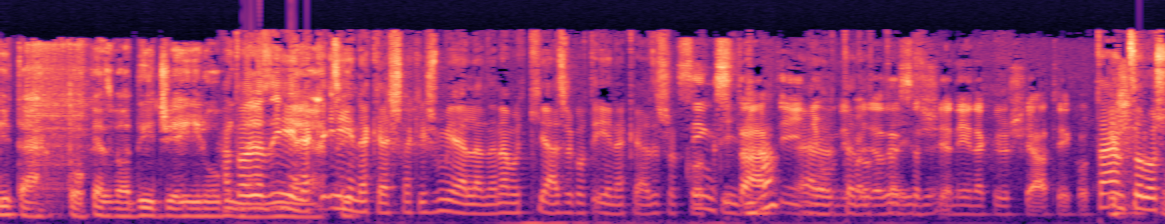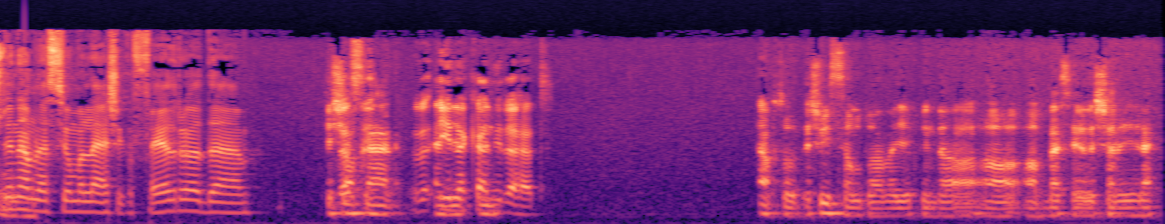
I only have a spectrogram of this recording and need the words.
gitártól kezdve a DJ híró. Hát vagy az ének, énekesnek is milyen lenne, nem, hogy kiállsz, ott énekelsz, és akkor Singstart így, így nyomni, vagy az összes izé. ilyen éneklős játékot. Táncolós ugye nem lesz jó, mert leesik a fejedről, de... És de akár... Énekelni lehet? Abszolút, és visszautalva egyébként a, a, a beszélés elére,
